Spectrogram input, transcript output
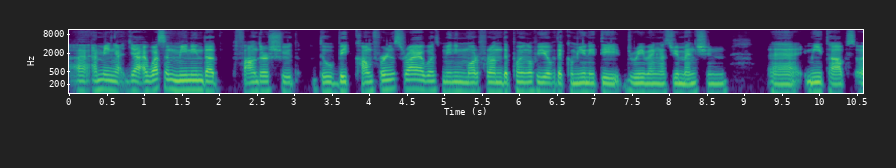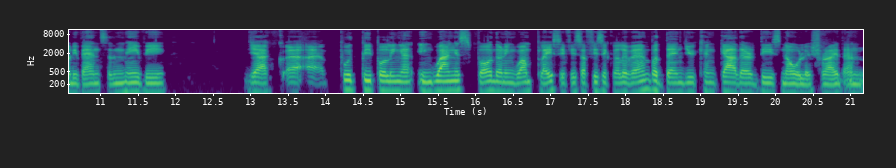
I, I mean yeah i wasn't meaning that founders should do big conference right? I was meaning more from the point of view of the community driven as you mentioned uh, meetups or events that maybe yeah uh, uh, put people in a, in one spot or in one place if it's a physical event but then you can gather this knowledge right and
